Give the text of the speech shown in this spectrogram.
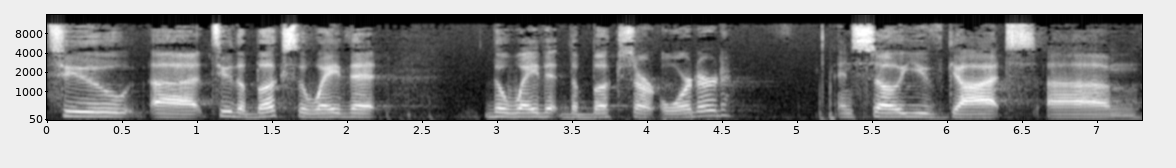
to, uh, to the books, the way, that, the way that the books are ordered. And so you've got um,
